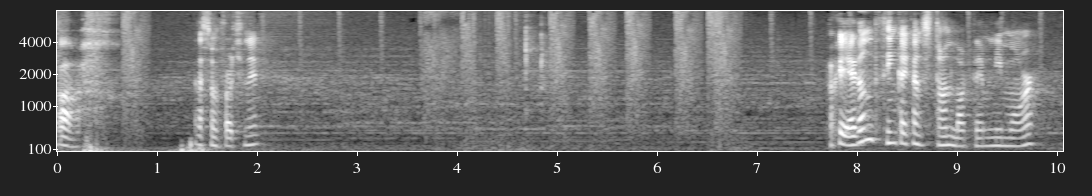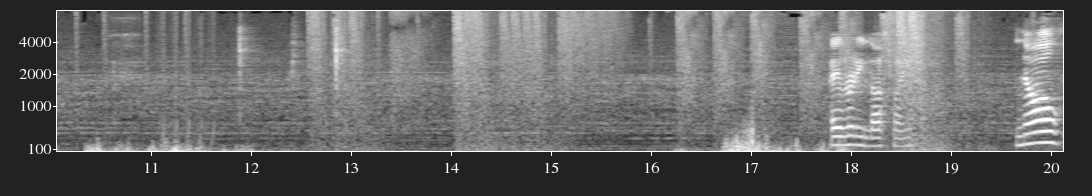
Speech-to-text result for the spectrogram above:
Ah, oh, that's unfortunate. Okay, I don't think I can stun lock them anymore. I already lost my... No!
